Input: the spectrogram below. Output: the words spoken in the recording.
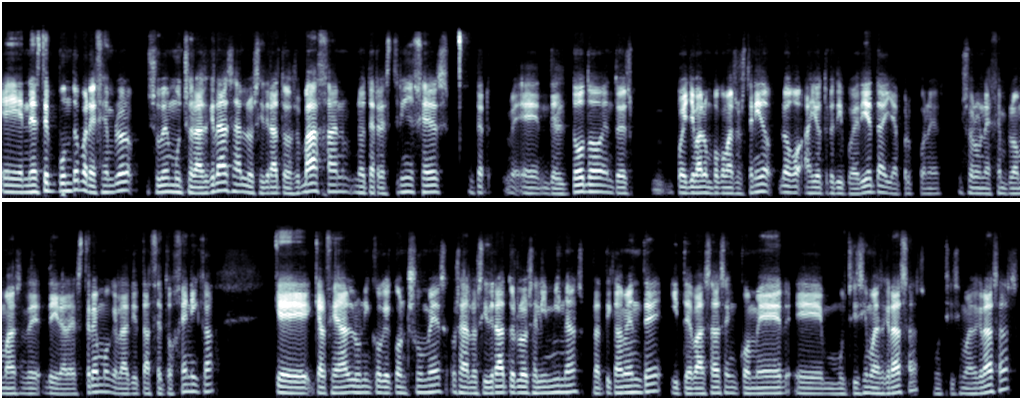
En este punto, por ejemplo, suben mucho las grasas, los hidratos bajan, no te restringes eh, del todo, entonces puedes llevar un poco más sostenido. Luego hay otro tipo de dieta, ya por poner solo un ejemplo más de, ir al extremo, que es la dieta cetogénica, que, al final lo único que consumes, o sea, los hidratos los eliminas prácticamente y te basas en comer eh, muchísimas grasas, muchísimas grasas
